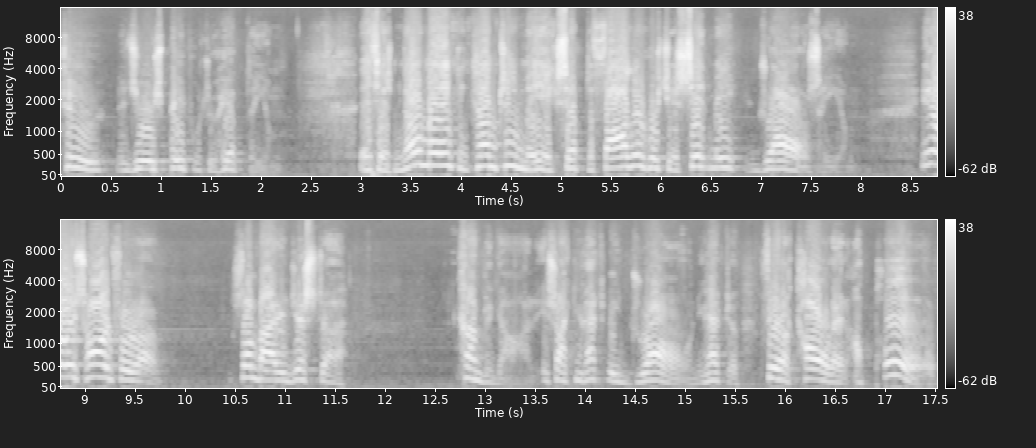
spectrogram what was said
to the Jewish people to help them. It says, No man can come to me except the Father which has sent me draws him. You know, it's hard for uh, somebody just to come to God. It's like you have to be drawn. You have to feel a calling, a pull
